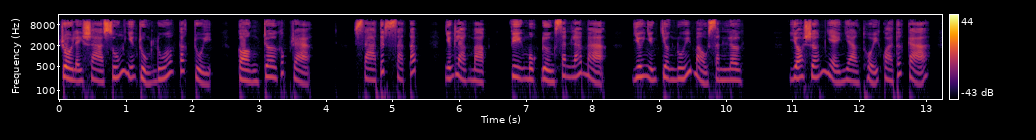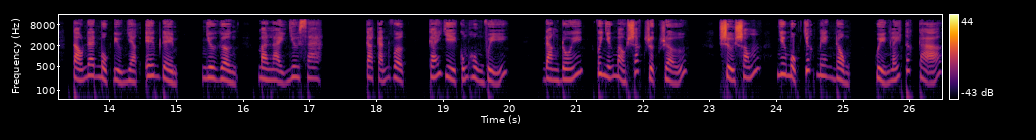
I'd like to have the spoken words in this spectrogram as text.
rồi lại xà xuống những ruộng lúa cắt trụi, còn trơ gốc rạ. Xa tích xa tấp, những làng mạc, viền một đường xanh lá mạ, dưới những chân núi màu xanh lơ. Gió sớm nhẹ nhàng thổi qua tất cả, tạo nên một điệu nhạc êm đềm, như gần mà lại như xa. Cả cảnh vật, cái gì cũng hùng vĩ, đằng đối với những màu sắc rực rỡ. Sự sống như một chất men nồng, quyện lấy tất cả,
